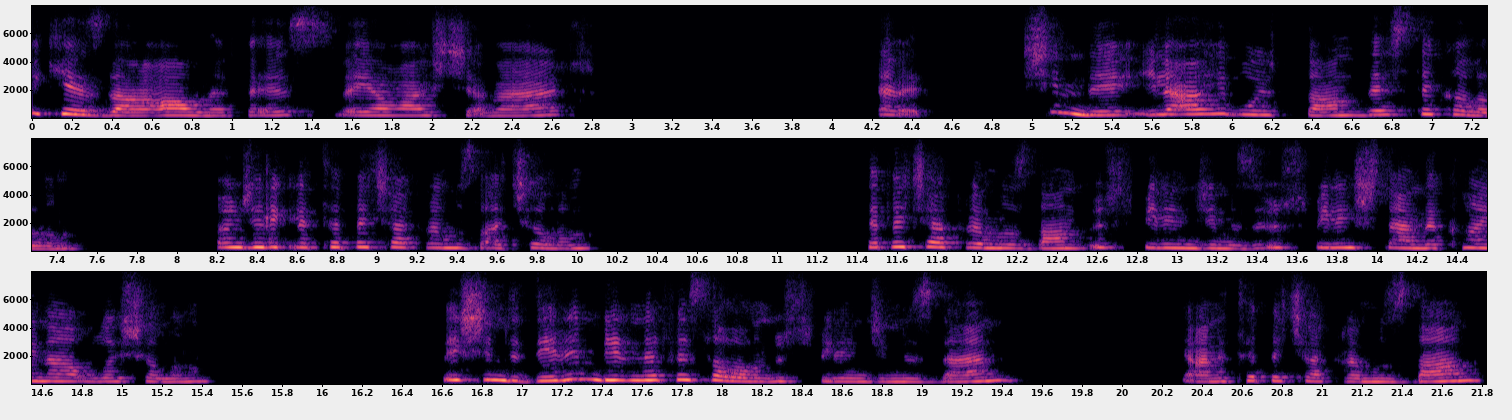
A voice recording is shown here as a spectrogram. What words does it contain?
Bir kez daha al nefes ve yavaşça ver. Evet. Şimdi ilahi boyuttan destek alalım. Öncelikle tepe çakramızı açalım. Tepe çakramızdan üst bilincimizi, üst bilinçten de kaynağa ulaşalım. Ve şimdi derin bir nefes alalım üst bilincimizden. Yani tepe çakramızdan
